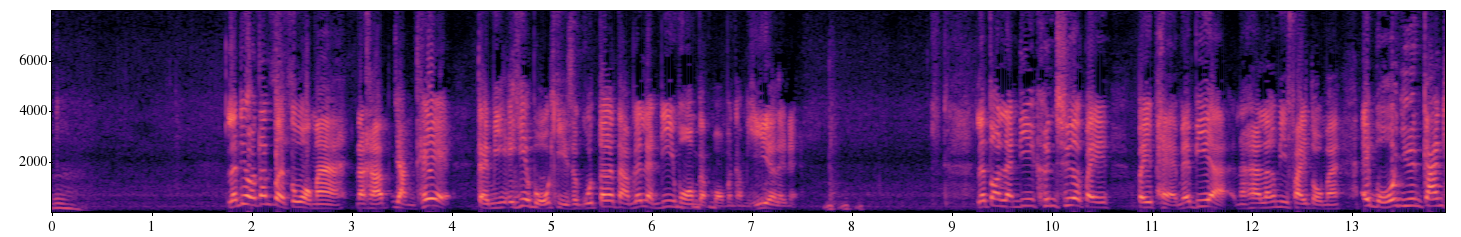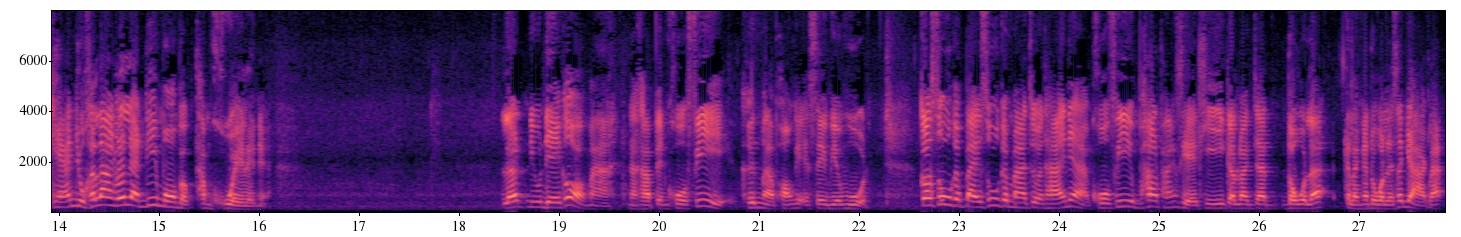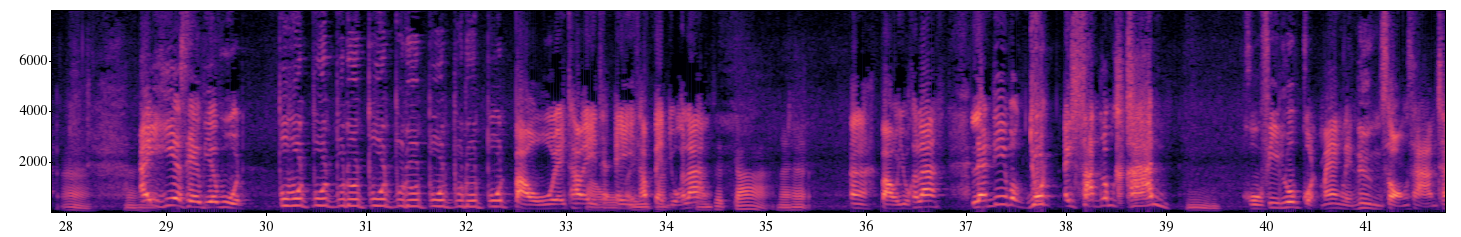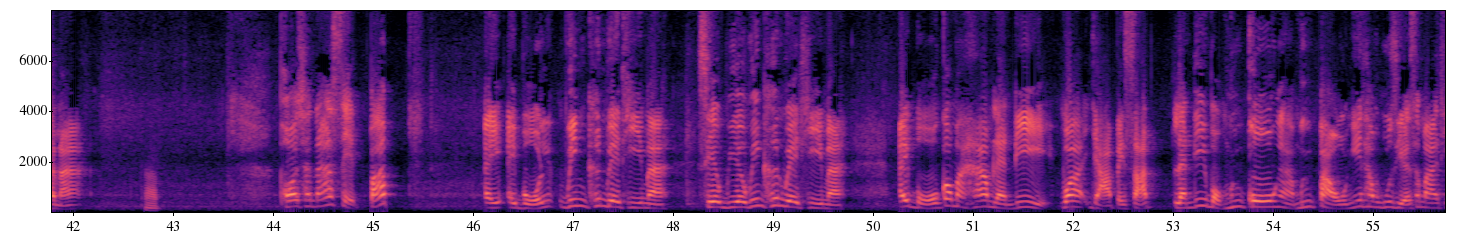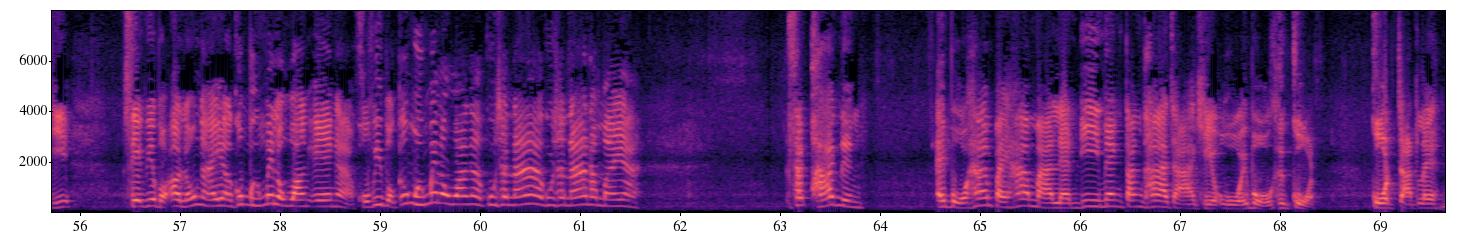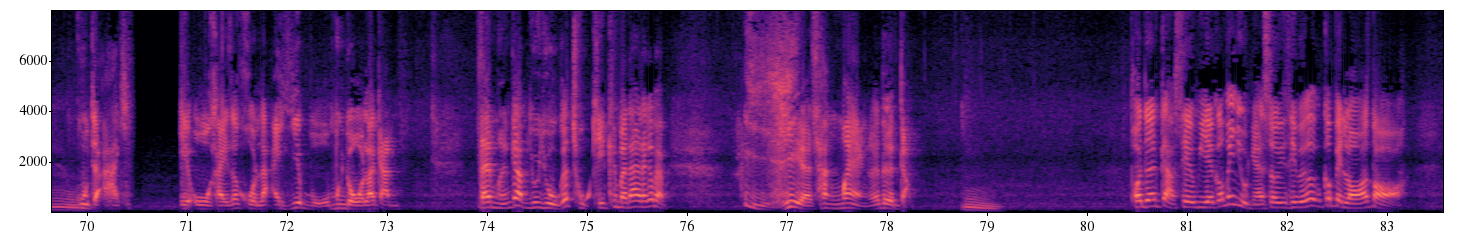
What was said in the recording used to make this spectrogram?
เออแล้วแรนดี้ออร์ตันเปิดตัวออกมานะครับ อย่างเท่แต่มีไอ้เฮียโบขี่สกูตเตอร์ตามแล้วแรนดี้มองแบบมองมันทำเฮียอะไรเนี่ย แล้วตอนแรนดี้ขึ้นเชือกไปไปแผ่แม่เบี้ยนะฮะแล้วก็มีไฟตกมาไอ้โบยืนกางแขนอยู่ข้างล่างแล้วแรนดี้มองแบบทำควยเลยเนี่ย แล้วนิวเดย์ก็ออกมานะครับเป็นโคฟี่ขึ้นมาพร้อมกับเอเซเวียวูด ก็สู้กันไปสู้กันมาจนสุดท้ายเนี่ยโคฟี่พลาดพลังเสียทีกำลังจะโดนแล้วกำลังจะโดนอะไรสักอย่างแล้วอ่านะฮะไอ้เฮียเซเวียวูดปูดปูดปูดปูดปูดปูดปูดปูดเป่าไอ้ทำไอ้ไอ้ทำเป็ดอยู่ข้างล่างฟรนเชสก้านะฮะอ่าเป่าอยู่ข้างล่างแรนดี้บอกหยุดไอ้สัตว์รำคาญอืมโคฟี่รวบกดแม่งเลยหนึ่งสองสามชนะ ครับ พอชนะเสร็จปั๊บไอ้ไอ้โบวิ่งขึ้นเวทีมา เซเวียวิ่งขึ้นเวทีมา ไอ้โบก็มาห้ามแรนดี้ว่าอย่าไปซัดแรนดี้บอกมึงโกงอะมึงเป่าอย่างงี้ทำกูเสียสมาธิเซเวียบอกอ้าวแล้วไงอะก็มึงไม่ระวังเองอะโคฟี่บอกก็มึงไม่ระวังอะกูชนะกูชนะทำไมอะสักพักหนึ่งไอ้โบห้ามไปห้ามมาแรนดี้แม่งตั้งท่าจะ RKO ไอ้โบคือโกรธโกรธจัดเลยอืมกูจะ RKO ใครสักคนละไอ้เฮียโบมึงโดนแล้วกัน แต่เหมือนกับอยู่ๆก็ฉุกคิดขึ้นมาได้แล้วก็แบบไอ้เฮียช่างแม่งแล้วเดินกลับอืม พอเดินกลับเซเวียก็ไม่หยุดไงเซเวียก็ไปล้อต่อ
